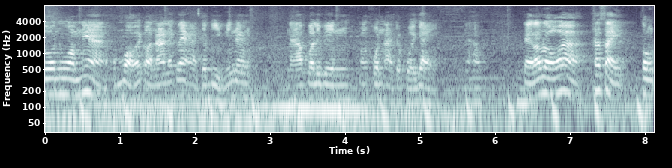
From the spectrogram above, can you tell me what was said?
ตัวนวมเนี่ย ผมบอกไว้ก่อนนะแรกๆอาจจะบีบนิดนึงนะครับ บริเวณบางคนอาจจะหัวใหญ่ นะครับ แต่รับรองว่าถ้าใส่ตรง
